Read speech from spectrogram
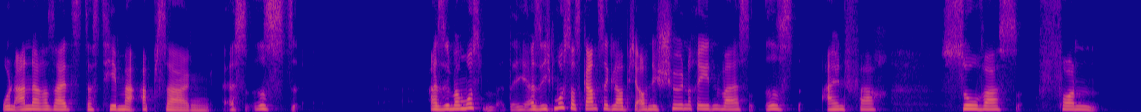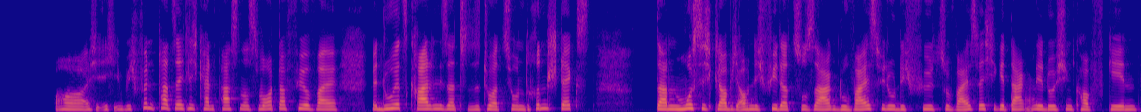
und andererseits das Thema Absagen. Es ist also man muss, also ich muss das Ganze, glaube ich, auch nicht schönreden, weil es ist einfach sowas von oh, ich, ich, ich finde tatsächlich kein passendes Wort dafür, weil wenn du jetzt gerade in dieser Situation drin steckst, dann muss ich, glaube ich, auch nicht viel dazu sagen. Du weißt, wie du dich fühlst, du weißt, welche Gedanken dir durch den Kopf gehen.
